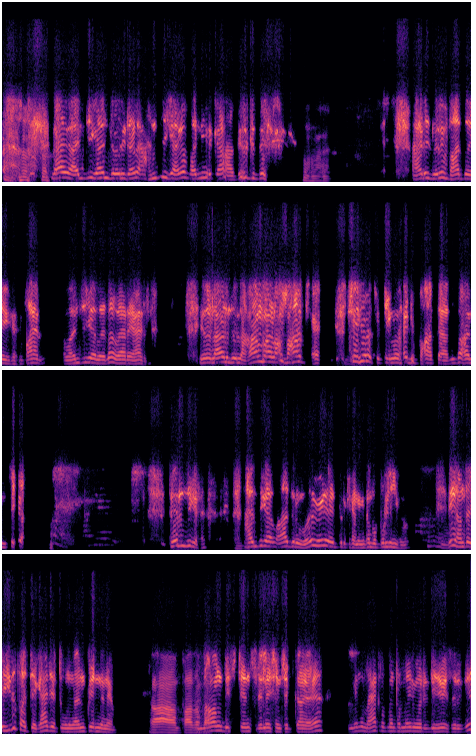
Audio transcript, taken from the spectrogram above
நாங்க அஞ்சு கான்னு சொல்லிட்டாலும் அஞ்சுக்காக பண்ணிருக்கா அது இருக்குது. அப்படின்னு சொல்லி பார்த்து வைங்க. பாரு வஞ்சிக்கால தான் வேற யாரு? இதை நானும் சொல்ல. ஆமா நான் பார்த்தேன். சினிமா சுட்டிங் வாட்டி பார்த்தேன். அந்த அஞ்சிகா தெரிஞ்சுக்க. அஞ்சிகா பாத்துரும் போது வீடியோ எடுத்திருக்கானுங்க நம்ம புள்ளிங்க ஏய் அந்த இது பார்த்தியா கேஜெட் உனக்கு அனுப்பியிருந்தேன். லாங் டிஸ்டன்ஸ் ரிலேஷன்ஷிப்காக இங்க இருந்து மேக்கப் பண்ற மாதிரி ஒரு டிவைஸ் இருக்கு.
